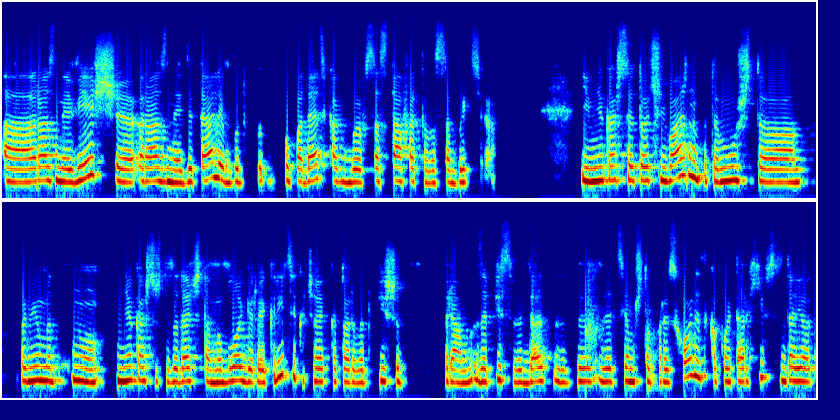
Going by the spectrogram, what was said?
разные вещи, разные детали будут попадать как бы в состав этого события. И мне кажется, это очень важно, потому что помимо, ну, мне кажется, что задача там и блогера, и критика, человек, который вот пишет, прям записывает, да, за тем, что происходит, какой-то архив создает,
